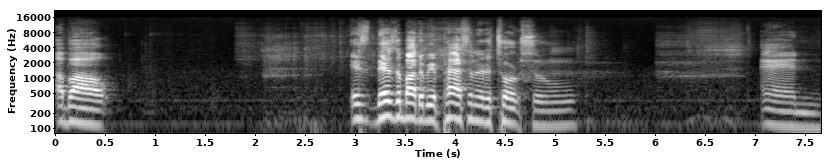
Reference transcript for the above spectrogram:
about is there's about to be a passing of the torch soon, and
